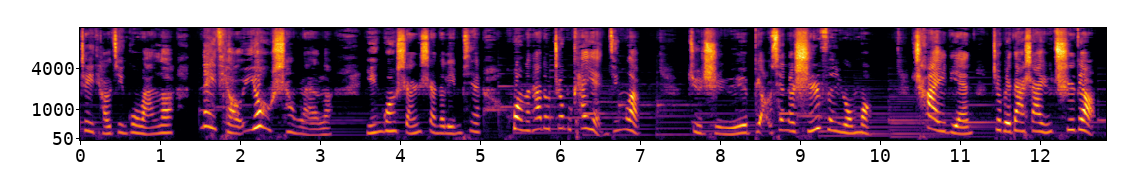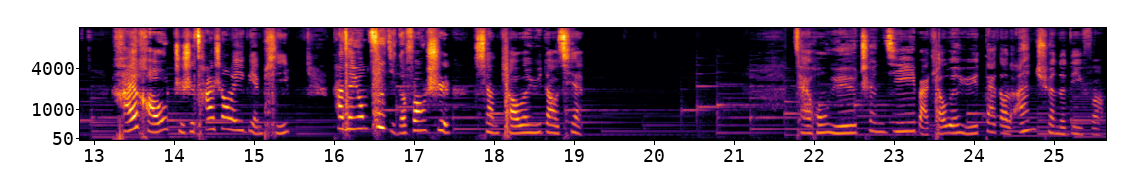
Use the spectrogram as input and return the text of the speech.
这条进攻完了，那条又上来了，银光闪闪的鳞片晃得它都睁不开眼睛了。锯齿鱼表现得十分勇猛，差一点就被大鲨鱼吃掉，还好只是擦伤了一点皮。它在用自己的方式向条纹鱼道歉。彩虹鱼趁机把条纹鱼带到了安全的地方。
